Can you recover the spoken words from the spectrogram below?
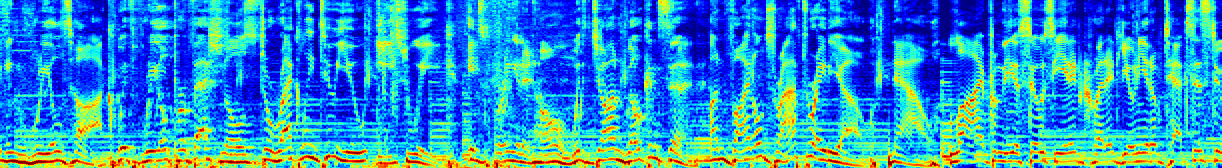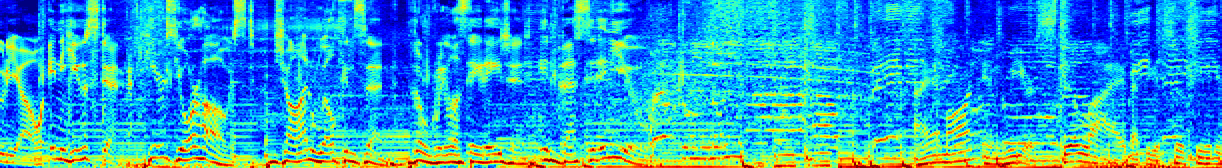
Bringing real talk with real professionals directly to you each week. It's Bringing It Home with John Wilkinson on Vinyl Draught Radio. Now, live from the Associated Credit Union of Texas studio in Houston, here's your host, John Wilkinson, the real estate agent invested in you. I am on, and we are still live at the Associated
